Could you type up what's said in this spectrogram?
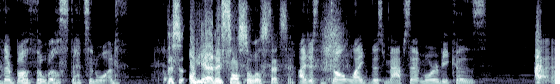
They're both the Will Stetson one. This is, oh yeah, this also Will set Stetson. I just don't like this map set more because I, I,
